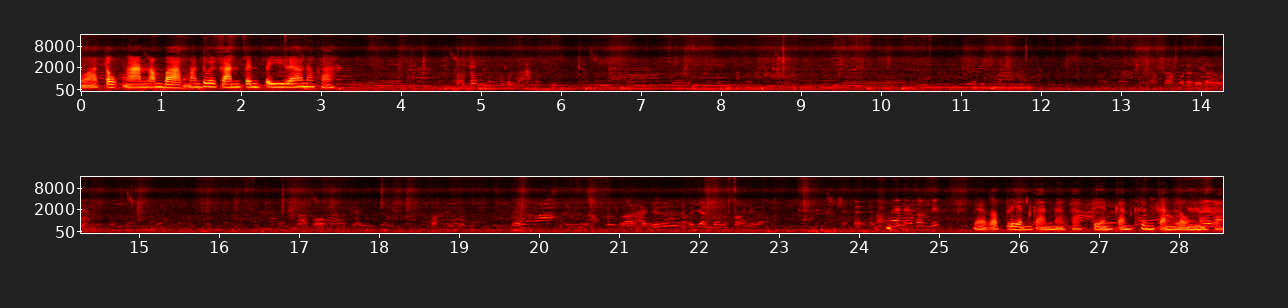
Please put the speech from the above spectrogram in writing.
ว่าตกงานลำบากมาด้วยกันเป็นปีแล้วนะคะเดี๋ยวก็เปลี่ยนกันนะคะ เปลี่ยนกันขึ้นกันลงนะคะ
